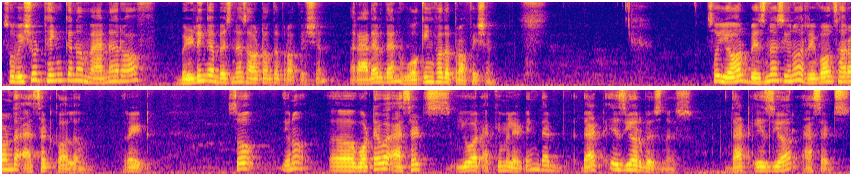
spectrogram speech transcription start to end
So we should think in a manner of building a business out of the profession rather than working for the profession. So your business you know revolves around the asset column right? So you know uh, whatever assets you are accumulating that that is your business. That is your assets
